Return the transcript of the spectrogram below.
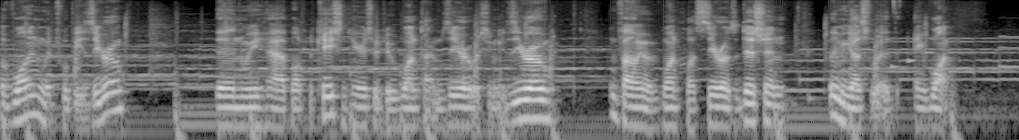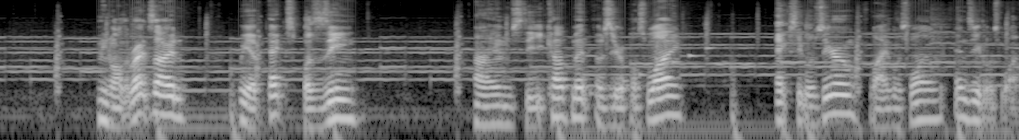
of 1, which will be 0. Then we have multiplication here, so we do 1 times 0, which means 0. And finally, we have 1 plus 0's addition, leaving us with a 1. Meanwhile, on the right side, we have x plus z times the complement of 0 plus y, x equals 0, y equals 1, and z equals 1.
